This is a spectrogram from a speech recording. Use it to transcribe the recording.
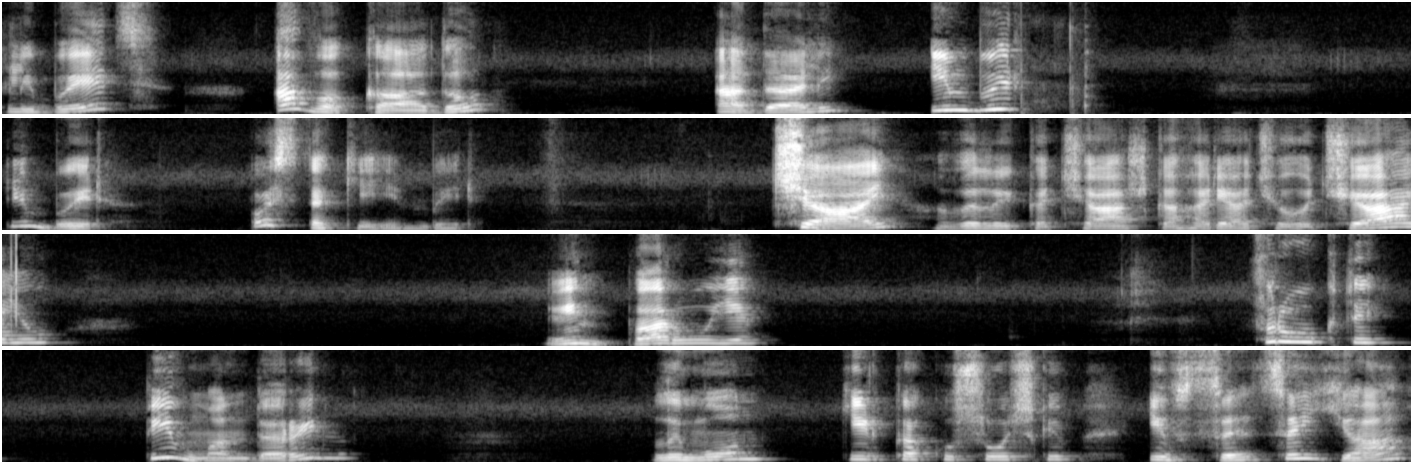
хлібець, авокадо, а далі імбир. Імбир. Ось такий імбир. Чай, велика чашка гарячого чаю. Він парує. Фрукти, пів мандарин, лимон, кілька кусочків. І все це я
